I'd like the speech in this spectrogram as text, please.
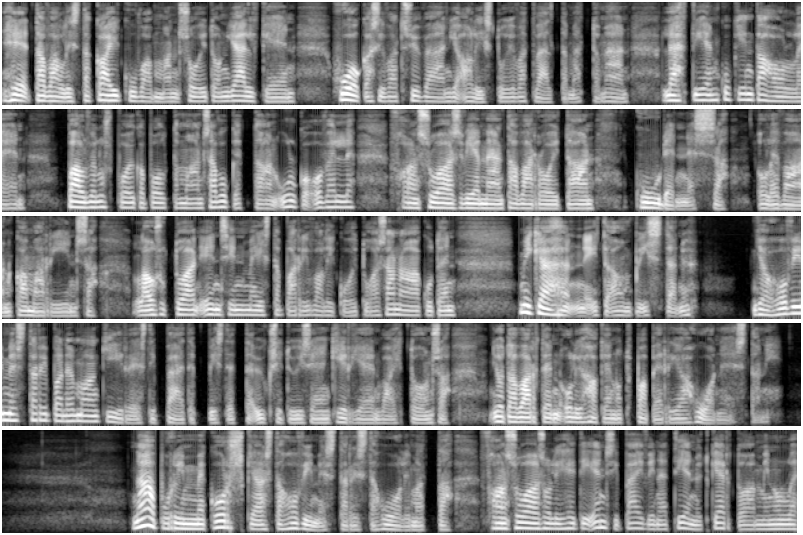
he tavallista kaikuvamman soiton jälkeen huokasivat syvään ja alistuivat välttämättömään, lähtien kukin taholleen, palveluspoika polttamaan savukettaan ulkoovelle, François viemään tavaroitaan kuudennessa olevaan kamariinsa, lausuttuaan ensin meistä pari valikoitua sanaa, kuten mikähän niitä on pistänyt, ja hovimestari panemaan kiireesti päätepistettä yksityiseen kirjeenvaihtoonsa, jota varten oli hakenut paperia huoneestani. Naapurimme korskeasta hovimestarista huolimatta, François oli heti ensi päivinä tiennyt kertoa minulle,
